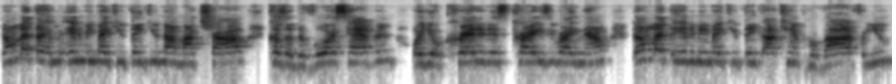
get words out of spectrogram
Don't let the enemy make you think you're not my child because a divorce happened or your credit is crazy right now. Don't let the enemy make you think I can't provide for you.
